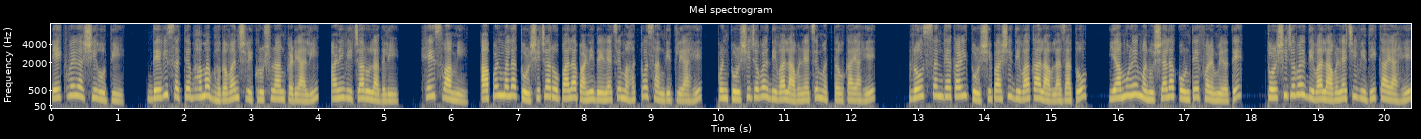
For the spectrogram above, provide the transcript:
एक वेळ अशी होती. देवी सत्यभामा भगवान श्रीकृष्णांकडे आली आणि विचारू लागली हे स्वामी आपण मला तुळशीच्या रोपाला पाणी देण्याचे महत्त्व सांगितले आहे पण तुळशीजवळ दिवा लावण्याचे महत्त्व काय आहे? रोज संध्याकाळी तुळशीपाशी दिवा का लावला जातो? यामुळे मनुष्याला कोणते फळ मिळते? तुळशीजवळ दिवा लावण्याची विधी काय आहे?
